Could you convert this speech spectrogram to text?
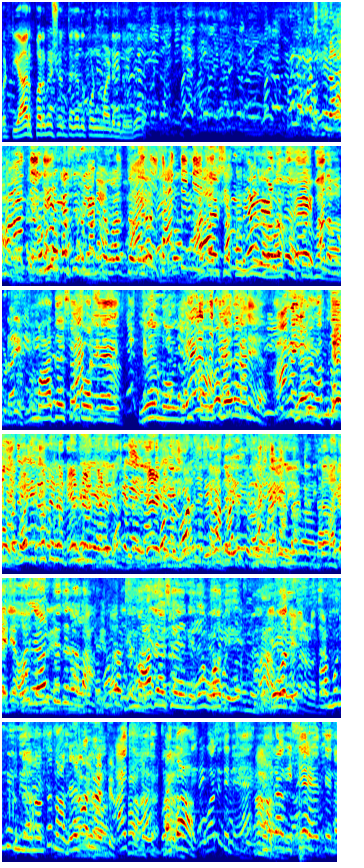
ಬಟ್ ಯಾರು ಪರ್ಮಿಷನ್ ತೆಗೆದುಕೊಂಡು ಮಾಡಿದ್ರು ಇವರು? ನಿಮ್ಮ ಆದೇಶ ತೋರಿಸಿ ಏನು ಹೇಳ್ತಿದ್ದೀನಲ್ಲ ನಿಮ್ಮ ಆದೇಶ ಏನಿದೆ ಓದಿ. ಆ ಮುಂದಿನ ಏನು ಅಂತ ನಾವು ಹೇಳ್ತೀವಿ ಆಯ್ತಾ ವಿಷಯ ಹೇಳ್ತೀನಿ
